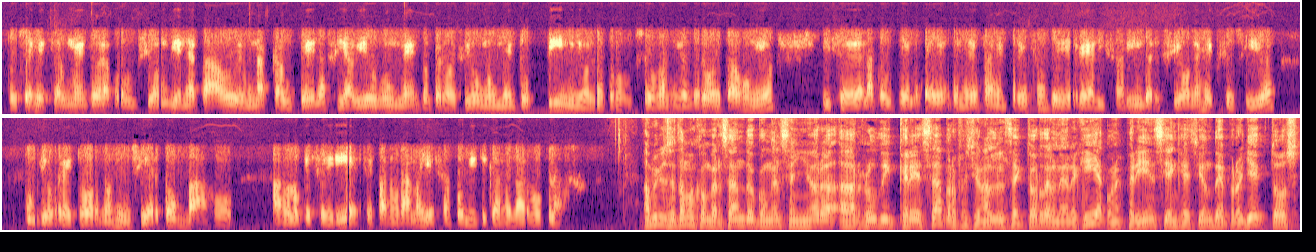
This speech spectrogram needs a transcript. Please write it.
entonces, ese aumento de la producción viene atado de una cautela, sí ha habido un aumento, pero ha sido un aumento tímido en la producción a nivel de los Estados Unidos y se debe a la cautela que deben tener esas empresas de realizar inversiones excesivas cuyo retorno es incierto bajo, bajo lo que se diría ese panorama y esas políticas de largo plazo. Amigos, estamos conversando con el señor Rudy Cresa, profesional del sector de la energía, con experiencia en gestión de proyectos,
